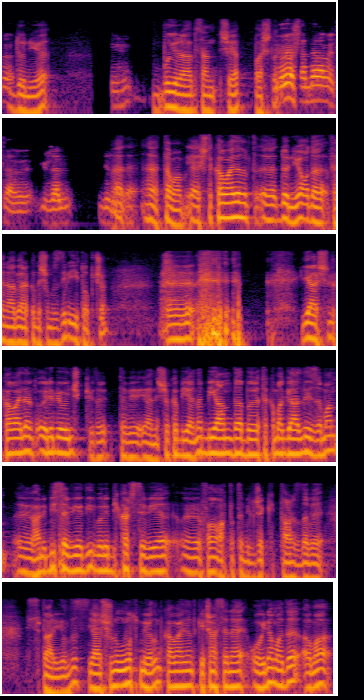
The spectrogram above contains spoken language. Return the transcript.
e, dönüyor. Hı-hı. Buyur abi sen şey yap başla. Yok sen devam et abi. Güzel. Ha, ha, tamam. Ya işte Kawhi e, dönüyor. O da fena bir arkadaşımız değil. iyi topçu. Ee, ya şimdi Kawhi öyle bir oyuncu ki tabii, tabii yani şaka bir yana bir anda böyle takıma geldiği zaman e, hani bir seviye değil böyle birkaç seviye e, falan atlatabilecek tarzda bir süper yıldız. Yani şunu unutmayalım. Kawhi geçen sene oynamadı ama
